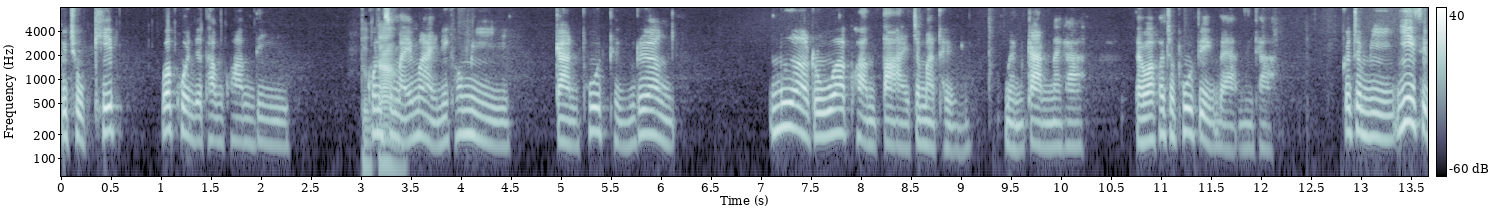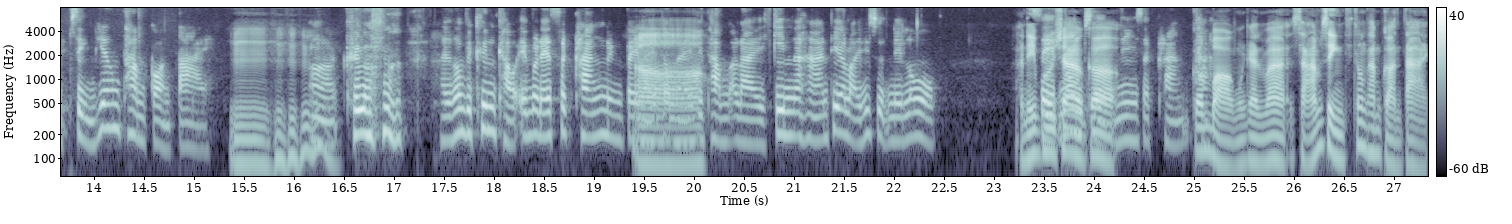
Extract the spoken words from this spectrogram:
คือฉุกคิดว่าควรจะทำความดีถูกคนต้องสมัยใหม่นี่เขามีการพูดถึงเรื่อง เมื่อรู้ว่าความตายจะมาถึงเหมือนกันนะคะ แต่ว่าเขาจะพูดไปอีกแบบหนึงค่ะ ก็จะมี20สิ่งที่ต้องทำก่อนตายอืมอ่าคืออาจจะต้องไปขึ้นเขาเอเวอเรสต์สักครั้งหนึ่งไปไหนอ๋อตอนไหนไปทำอะไร กินอาหารที่อร่อยที่สุดในโลก อันนี้พระพุทธเจ้าก็เสพนู่นเสพนี่สักครั้ง ก็ค่ะบอกเหมือนกันว่าสามสิ่งที่ต้องทำก่อนตาย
